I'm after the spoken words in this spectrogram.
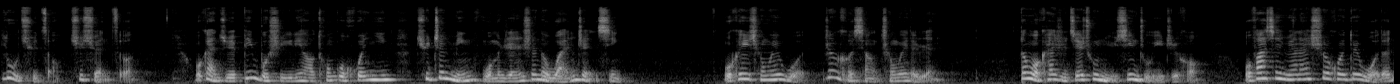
路去走，去选择。我感觉并不是一定要通过婚姻去证明我们人生的完整性。我可以成为我任何想成为的人。当我开始接触女性主义之后，我发现原来社会对我的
